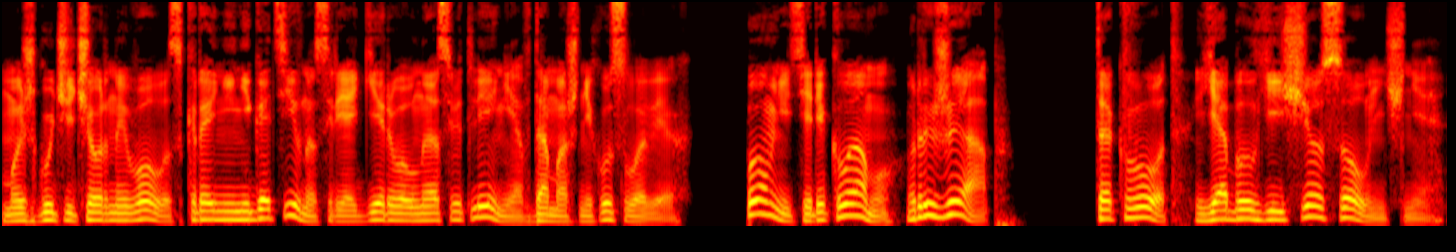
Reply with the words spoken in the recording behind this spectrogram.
Мой жгучий черный волос крайне негативно среагировал на осветление в домашних условиях. Помните рекламу «Рыжий ап»? Так вот, я был еще солнечнее.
